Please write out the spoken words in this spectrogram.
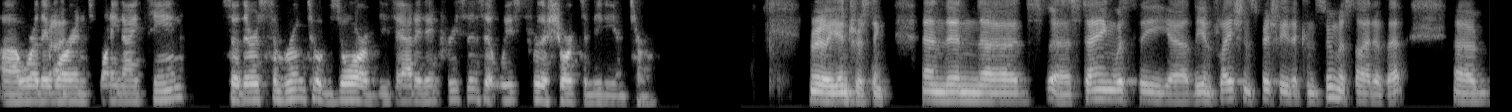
uh, where they right. were in 2019. So there's some room to absorb these added increases, at least for the short to medium term really interesting. And then uh, uh, staying with the uh, the inflation, especially the consumer side of that. Um,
